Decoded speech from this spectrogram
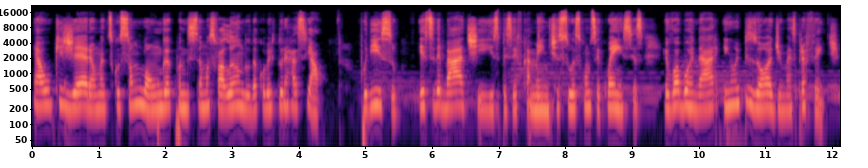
é algo que gera uma discussão longa quando estamos falando da cobertura racial. Por isso, esse debate e especificamente suas consequências eu vou abordar em um episódio mais para frente.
